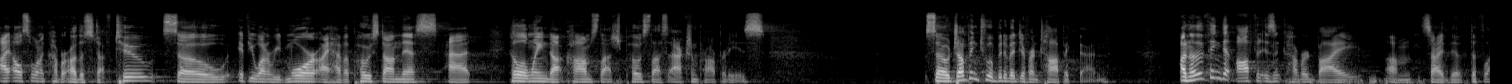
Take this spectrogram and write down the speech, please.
I also want to cover other stuff too. So if you want to read more, I have a post on this at hillelwayne.com slash post slash action properties. So jumping to a bit of a different topic then. Another thing that often isn't covered by, um, sorry, the, the, fl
